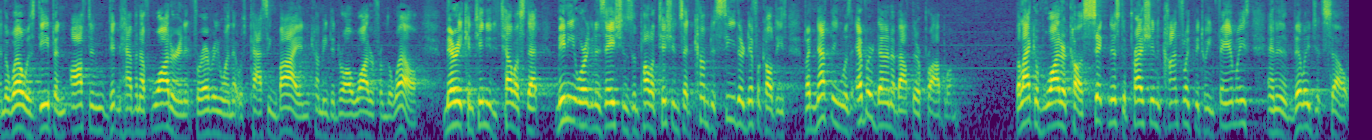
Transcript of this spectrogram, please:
And the well was deep and often didn't have enough water in it for everyone that was passing by and coming to draw water from the well. Mary continued to tell us that many organizations and politicians had come to see their difficulties, but nothing was ever done about their problem. The lack of water caused sickness, depression, conflict between families, and in the village itself.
